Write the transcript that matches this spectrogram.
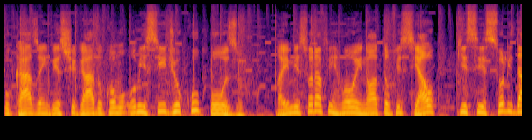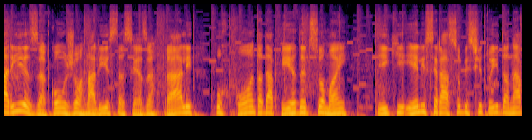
o caso é investigado como homicídio culposo. A emissora afirmou em nota oficial que se solidariza com o jornalista César Tralli por conta da perda de sua mãe e que ele será substituído, na,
